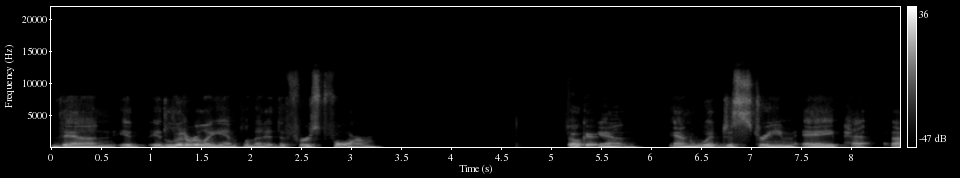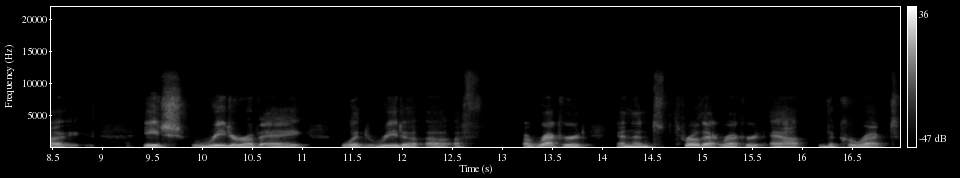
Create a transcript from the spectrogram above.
then it, it literally implemented the first form Okay. and and would just stream a uh, each reader of a would read a, a, a record and then throw that record at the correct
